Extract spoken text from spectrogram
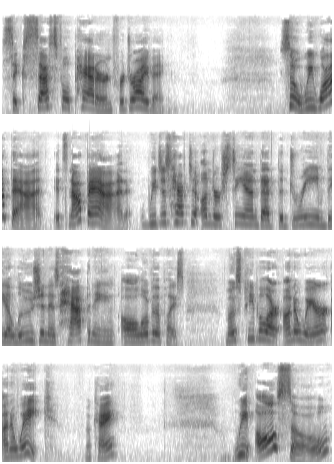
successful pattern for driving. So we want that. It's not bad. We just have to understand that the dream, the illusion is happening all over the place. Most people are unaware, unawake okay? We also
